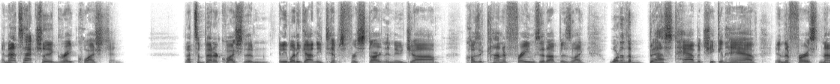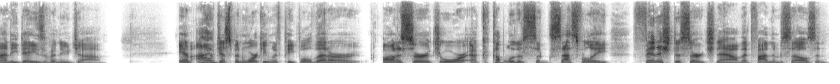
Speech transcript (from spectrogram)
And that's actually a great question. That's a better question than anybody got any tips for starting a new job? Because it kind of frames it up as like, what are the best habits you can have in the first 90 days of a new job? And I've just been working with people that are on a search or a couple that have successfully finished a search now that find themselves in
